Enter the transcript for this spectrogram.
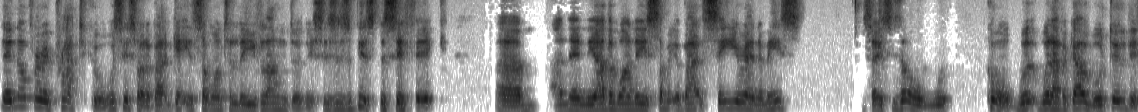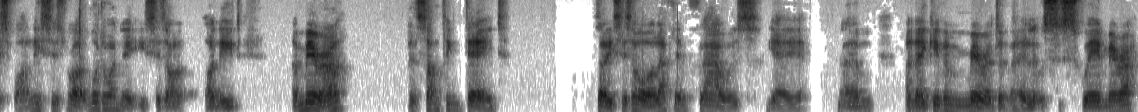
they're not very practical. What's this one about getting someone to leave London? He says it's a bit specific. Um, and then the other one is something about see your enemies. So he says, oh, w- come on, we'll, we'll have a go. We'll do this one. He says, right, what do I need? He says, I, I need a mirror and something dead. So he says, oh, I'll have them flowers. Yeah, yeah. Um, and they give him a mirror, don't they? A little square mirror.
